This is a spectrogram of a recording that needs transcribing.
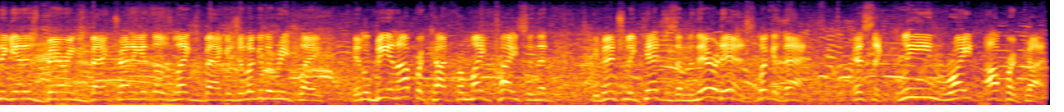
Trying to get his bearings back, trying to get those legs back. As you look at the replay, it'll be an uppercut from Mike Tyson that eventually catches him. And there it is. Look at that. It's a clean right uppercut.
